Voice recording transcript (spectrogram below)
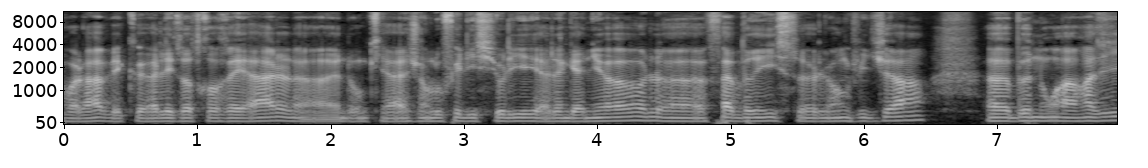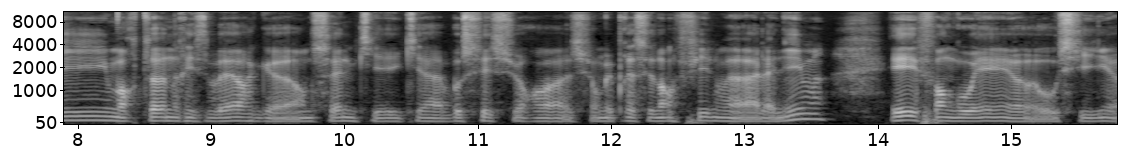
voilà avec les autres réals. donc il y a Jean-Loup Felicioli et Alain Gagnol, Fabrice Langvija, Benoît Razi, Morton Risberg, Hansen qui, a bossé sur sur mes précédents films à l'anime et Fangway euh, aussi. Euh.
